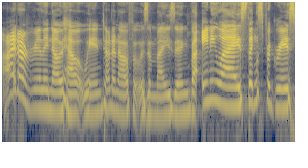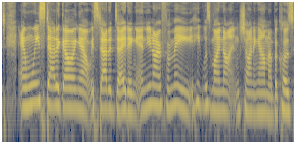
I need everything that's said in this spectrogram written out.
I don't really know how it went. I don't know if it was amazing. But, anyways, things progressed and we started going out. We started dating. And, you know, for me, he was my knight in shining armor because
